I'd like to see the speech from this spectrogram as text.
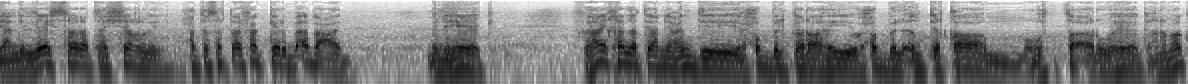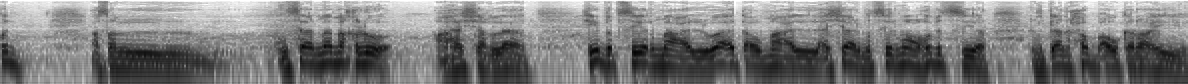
يعني ليش صارت هالشغلة؟ حتى صرت أفكر بأبعد من هيك. فهاي خلت يعني عندي حب الكراهية وحب الانتقام والثأر وهيك. أنا ما كنت أصلا الانسان ما مخلوق على هالشغلات. هي بتصير مع الوقت أو مع الأشياء اللي بتصير معه هو بتصير إن كان حب أو كراهية.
